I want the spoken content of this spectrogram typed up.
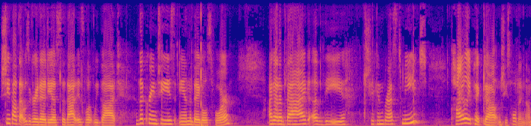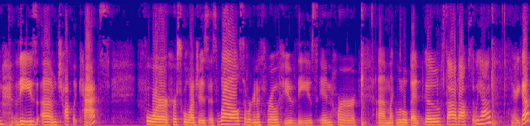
She thought that was a great idea. So that is what we got the cream cheese and the bagels for. I got a bag of the chicken breast meat. Kylie picked out, and she's holding them, these um, chocolate cats for her school lunches as well. So we're gonna throw a few of these in her um, like little Bentgo style box that we have. There you go.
